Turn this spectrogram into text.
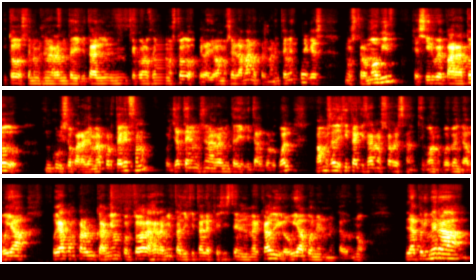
Y todos tenemos una herramienta digital que conocemos todos, que la llevamos en la mano permanentemente, que es nuestro móvil, que sirve para todo, incluso para llamar por teléfono, pues ya tenemos una herramienta digital, con lo cual vamos a digitalizar nuestro restaurante. Bueno, pues venga, voy a, voy a comprar un camión con todas las herramientas digitales que existen en el mercado y lo voy a poner en el mercado. No. La primera,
